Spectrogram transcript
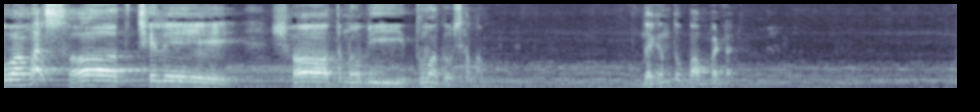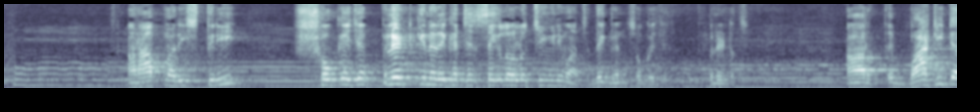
ও আমার সৎ ছেলে, সৎ নবী, তোমাকেও সালাম। দেখেন তো বাপ বেটা আর আপনার স্ত্রী শোকে যে প্লেট কিনে রেখেছে, সেগুলো হলো চিংড়ি মাছ। দেখবেন শোকে যে প্লেট আছে। আর বাটিটা,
